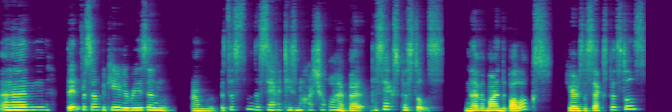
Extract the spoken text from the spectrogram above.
And then, for some peculiar reason, um, it's just in the seventies. I'm not quite sure why, but the Sex Pistols. Never mind the bollocks. Here's the Sex Pistols.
